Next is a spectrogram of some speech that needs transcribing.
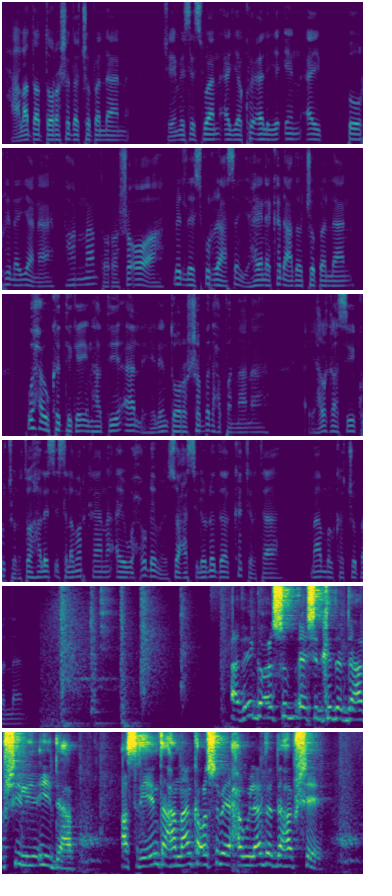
xaaladda doorashada jubbaland james swan ayaa ku celiyay in ay boorinayaan harnaan doorasho oo ah mid laysku raacsan yahay inay ka dhacdo jubbaland. Waxa uu ka digay in haddii aan la helin doorasho madax bannaan ah ay halkaasi ku jirto halis islamarkaana ay wax u dhimayso xasiloonida ka jirta maamulka jubbaland. Adeega cusub ee shirkadda dahabshiil iyo ii dahab casriyeynta hanaanka cusub ee xawilaadda dahabshee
